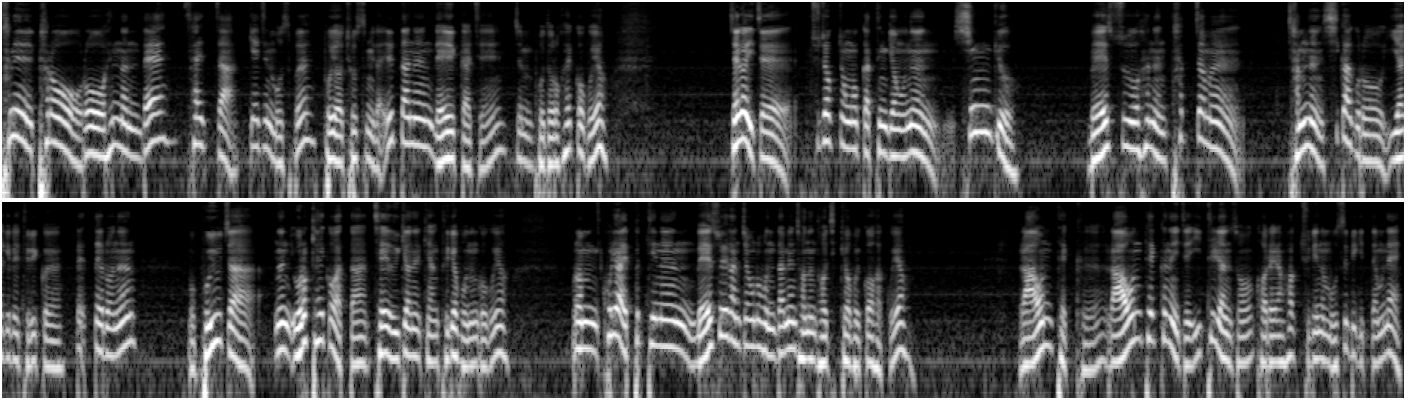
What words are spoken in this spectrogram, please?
3일 8호로 했는데 살짝 깨진 모습을 보여줬습니다. 일단은 내일까지 좀 보도록 할 거고요. 제가 이제 추적 종목 같은 경우는 신규 매수하는 타점을 잡는 시각으로 이야기를 드릴 거예요. 때때로는 뭐 보유자는 이렇게 할 것 같다. 제 의견을 그냥 드려보는 거고요. 그럼 코리아 FT는 매수의 관점으로 본다면 저는 더 지켜볼 것 같고요. 라운테크, 라운테크는 이제 이틀 연속 거래량 확 줄이는 모습이기 때문에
